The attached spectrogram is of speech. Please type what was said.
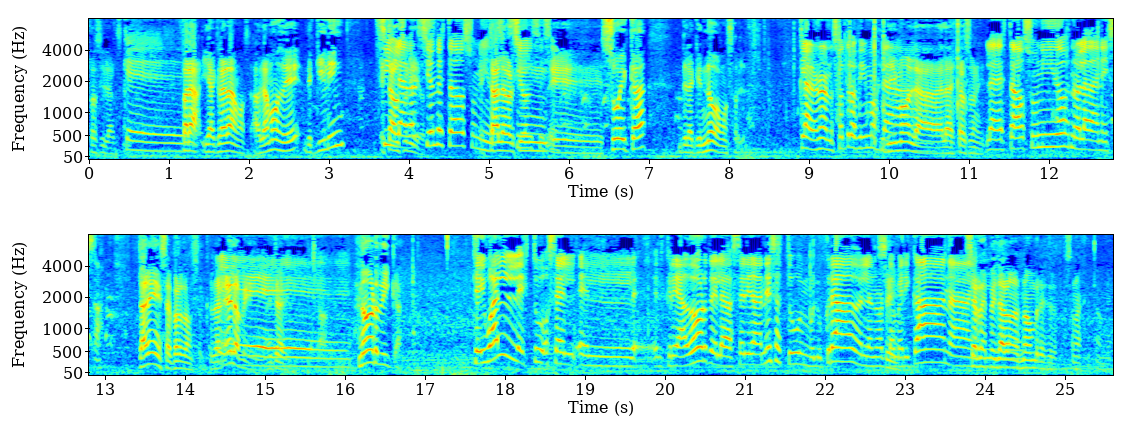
Rosie Larsen. que Pará, y aclaramos, hablamos de, de Killing sí, Estados la Unidos. versión de Estados Unidos. Está la versión sí, sí. eh, sueca, de la que no vamos a hablar. Claro, no, nosotros vimos la, Vimos la, la de Estados Unidos. la de Estados Unidos, no la danesa. Danesa, perdón. Es lo mismo. Eh. Nórdica. que igual estuvo, o sea, el, el- el creador de la serie danesa estuvo involucrado en la norteamericana. Se y- respetaron los nombres de los personajes también.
